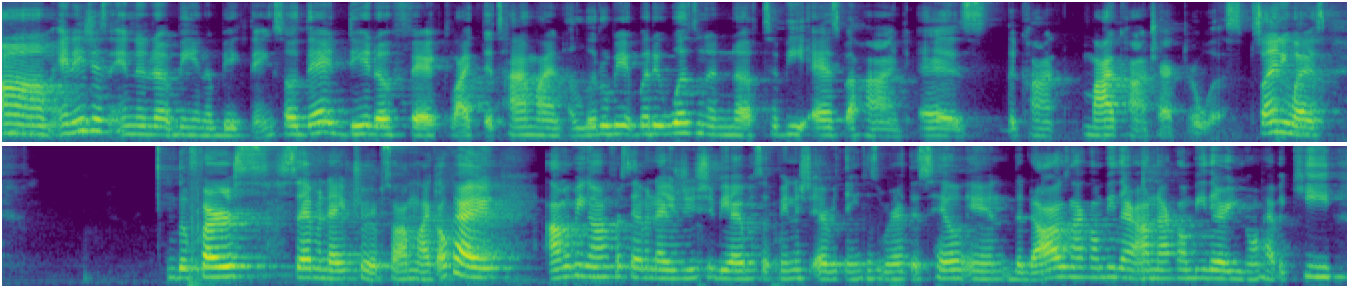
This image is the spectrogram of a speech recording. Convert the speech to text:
Um, and it just ended up being a big thing. So that did affect like the timeline a little bit, but it wasn't enough to be as behind as the con my contractor was. So, anyways, the first seven day trip. So I'm like, okay, I'm gonna be gone for seven days. You should be able to finish everything because we're at the tail end. The dog's not gonna be there. I'm not gonna be there. You don't have a key.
